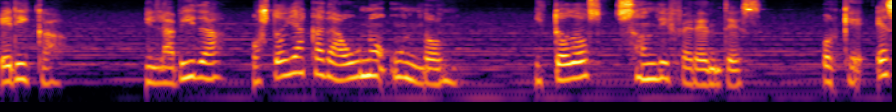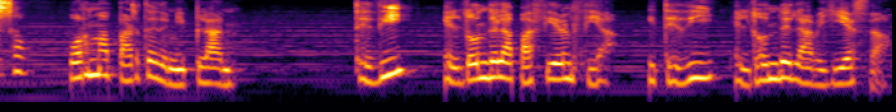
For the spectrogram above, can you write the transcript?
Erika, en la vida os doy a cada uno un don, y todos son diferentes, porque eso forma parte de mi plan. Te di el don de la paciencia y te di el don de la belleza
